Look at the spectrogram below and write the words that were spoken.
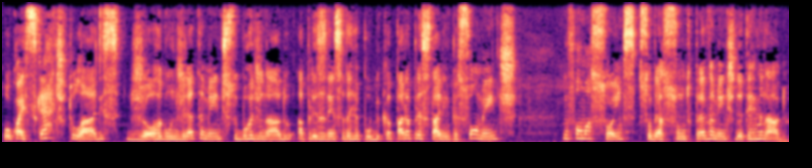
ou quaisquer titulares de órgão diretamente subordinado à Presidência da República para prestarem pessoalmente informações sobre assunto previamente determinado,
